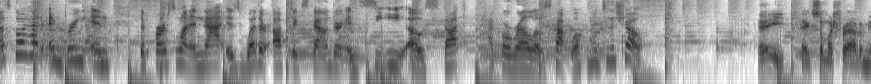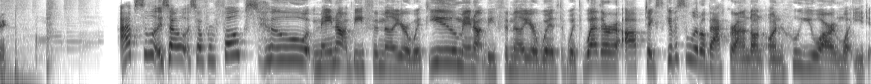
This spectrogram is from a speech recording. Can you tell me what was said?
let's go ahead and bring in the first one, and that is Weather Optics founder and CEO Scott Pecorello. Scott, welcome into the show. Hey, thanks so much for having me. Absolutely. So, so for folks who may not be familiar with you, may not be familiar with with Weather Optics, give us a little background on on who you are and what you do.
